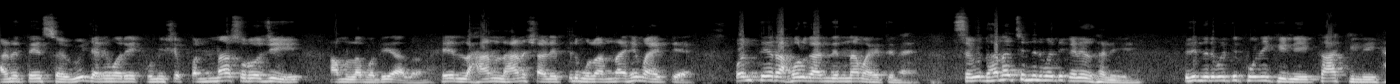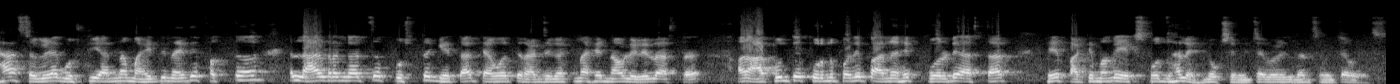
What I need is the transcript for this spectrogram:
आणि ते सव्वीस जानेवारी एकोणीसशे पन्नास रोजी अंमलामध्ये आलं. हे लहान लहान शाळेतील मुलांना हे माहिती आहे. पण ते राहुल गांधींना माहिती नाही. संविधानाची निर्मिती कधी झाली? त्याची निर्मिती कोणी केली? का केली? ह्या सगळ्या गोष्टी यांना माहिती नाही. ते फक्त लाल रंगाचं पुस्तक घेतात. त्यावर ते राज्यघटना हे नाव लिहिलेलं असतं. आणि आतून ते पूर्णपणे पानं हे कोरडे असतात. हे पाठीमागे एक्सपोज झाले लोकसभेच्या वेळेस विधानसभेच्या वेळेस.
